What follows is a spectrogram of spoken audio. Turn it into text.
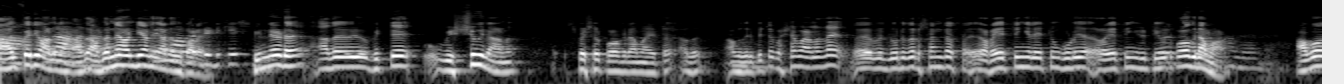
താല്പര്യമാണ് ഞാൻ. അത് അതിനെ വേണ്ടിയാണ് ഞാനത് പറയുന്നത്. പിന്നീട് അത് ഒരു പിറ്റേ വിഷുവിനാണ് സ്പെഷ്യൽ പ്രോഗ്രാമായിട്ട് അത് അവതരിപ്പിച്ചു. പക്ഷേ വളരെ ദൂരദർശന്റെ റേറ്റിങ്ങിൽ ഏറ്റവും കൂടുതൽ റേറ്റിംഗ് കിട്ടിയ ഒരു പ്രോഗ്രാമാണ്. അപ്പോൾ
